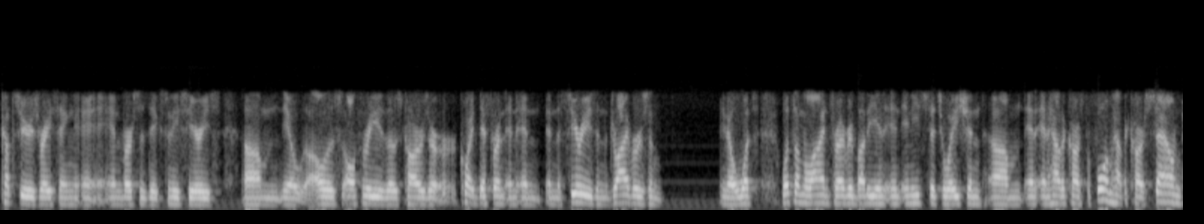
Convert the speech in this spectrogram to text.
Cup Series racing and and versus the Xfinity Series. Um, you know, all those all three of those cars are quite different in in, in the series and the drivers and you know what's what's on the line for everybody in, in, in each situation um, and and how the cars perform, how the cars sound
